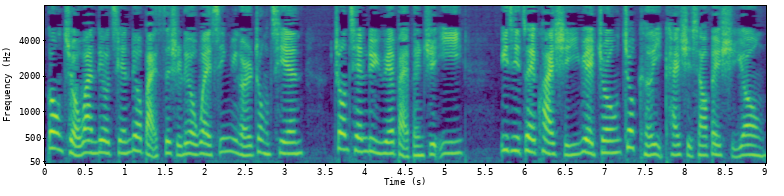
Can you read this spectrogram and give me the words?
共九万六千六百四十六位幸运儿中签，中签率约百分之一，预计最快十一月中就可以开始消费使用。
